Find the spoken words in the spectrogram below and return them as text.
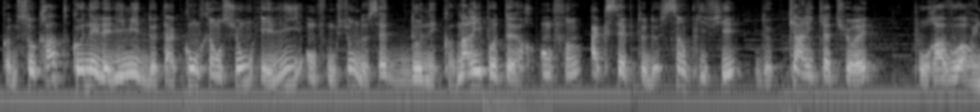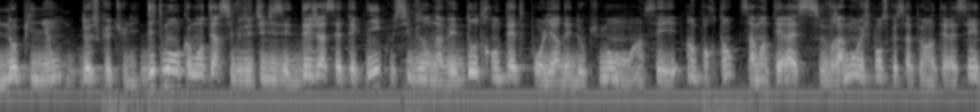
comme Socrate connaît les limites de ta compréhension et lit en fonction de cette donnée, comme Harry Potter, enfin, accepte de simplifier, de caricaturer pour avoir une opinion de ce que tu lis. Dites-moi en commentaire si vous utilisez déjà cette technique ou si vous en avez d'autres en tête pour lire des documents assez importants. Ça m'intéresse vraiment et je pense que ça peut intéresser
